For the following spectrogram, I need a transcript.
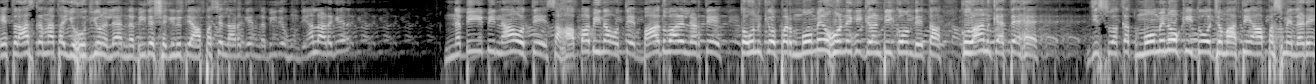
एतराज़ करना था, यहूदियों ने नबी दे शगीर आपस से लड़ गए, नबी दे होंदिया लड़ गए। नबी भी ना होते, सहाबा भी ना होते, बाद वाले लड़ते तो उनके ऊपर मोमिन होने की गारंटी कौन देता? कुरान कहते हैं, जिस वक्त मोमिनों की दो जमातें आपस में लड़े,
